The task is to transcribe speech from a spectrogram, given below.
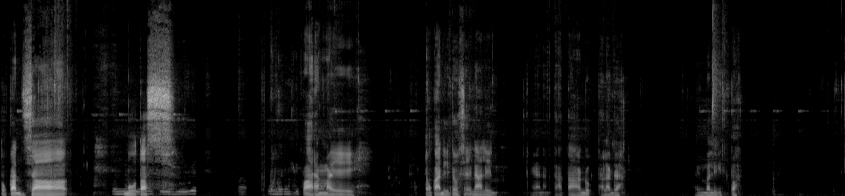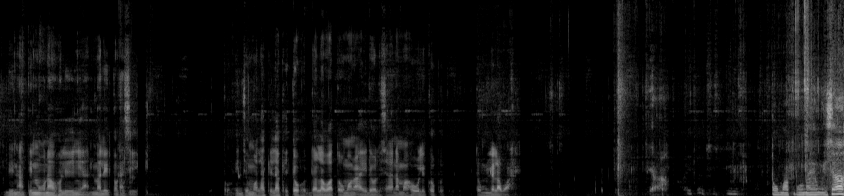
tukad sa butas. parang may tukad dito sa ilalim. Ayan, nagtatago talaga. Ay, maliit pa. Hindi natin muna huliin yan. Maliit pa kasi. Ito, medyo malaki-laki to. Dalawa to mga idol. Sana mahuli ko itong dalawa. Yeah. Tumakbo na yung isa.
